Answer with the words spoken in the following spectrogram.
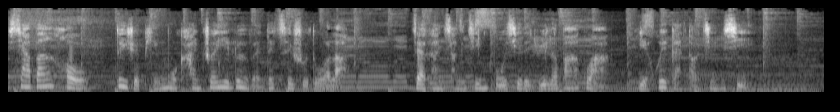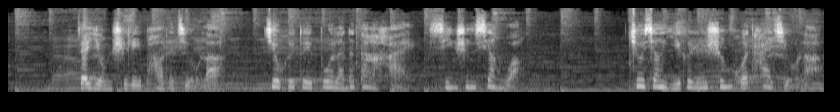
下班后。对着屏幕看专业论文的次数多了，再看曾经不屑的娱乐八卦也会感到惊喜。在泳池里泡的久了，就会对波澜的大海心生向往。就像一个人生活太久了，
